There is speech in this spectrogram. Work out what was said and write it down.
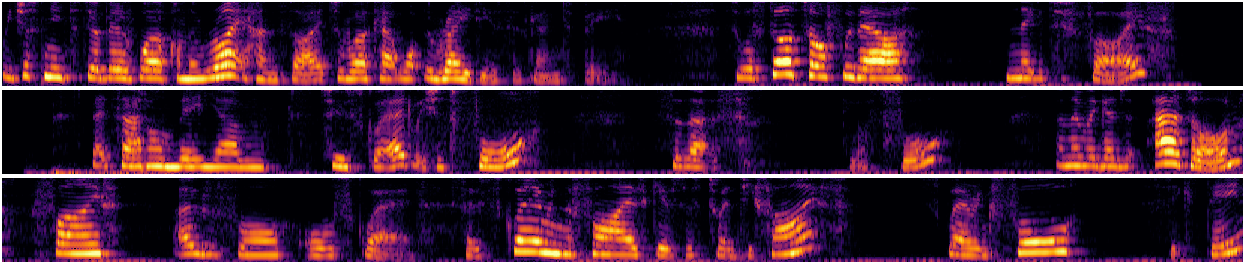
We just need to do a bit of work on the right hand side to work out what the radius is going to be. So we'll start off with our negative 5. Let's add on the um, 2 squared, which is 4. So that's plus 4. And then we're going to add on 5 over 4 all squared. So squaring the 5 gives us 25. Squaring 4, 16.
